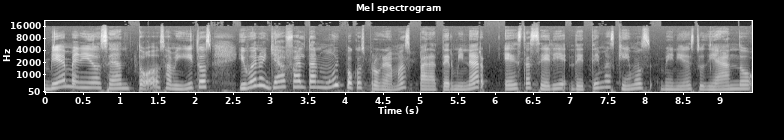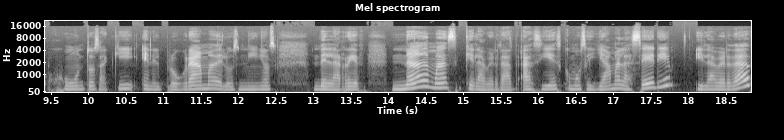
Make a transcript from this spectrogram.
Bienvenidos sean todos amiguitos y bueno ya faltan muy pocos programas para terminar esta serie de temas que hemos venido estudiando juntos aquí en el programa de los niños de la red. Nada más que la verdad, así es como se llama la serie y la verdad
